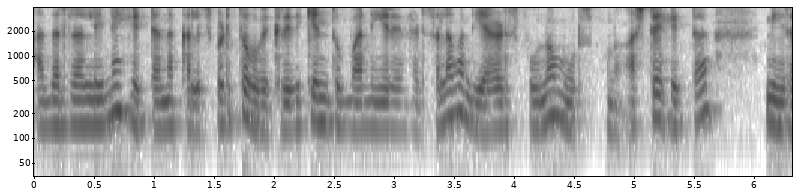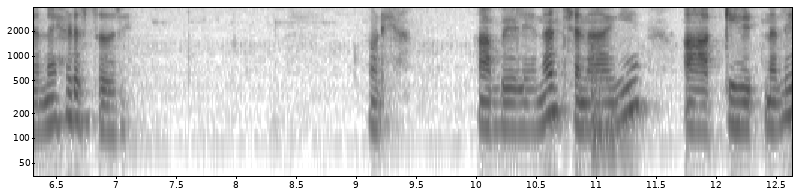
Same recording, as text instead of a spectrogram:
ಅದರಲ್ಲಿನೇ ಹಿಟ್ಟನ್ನು ಕಲಿಸ್ಬಿಟ್ಟು ತೊಗೋಬೇಕ್ರಿ. ಇದಕ್ಕೇನು ತುಂಬ ನೀರೇನು ಹಿಡಿಸಲ್ಲ, ಒಂದು ಎರಡು ಸ್ಪೂನು, ಮೂರು ಸ್ಪೂನು ಅಷ್ಟೇ ಹಿಟ್ಟು ನೀರನ್ನು ಹಿಡಿಸ್ತದೆ ರೀ ನೋಡಿ, ಆ ಬೇಳೆನ ಚೆನ್ನಾಗಿ ಆ ಅಕ್ಕಿ ಹಿಟ್ಟಿನಲ್ಲಿ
